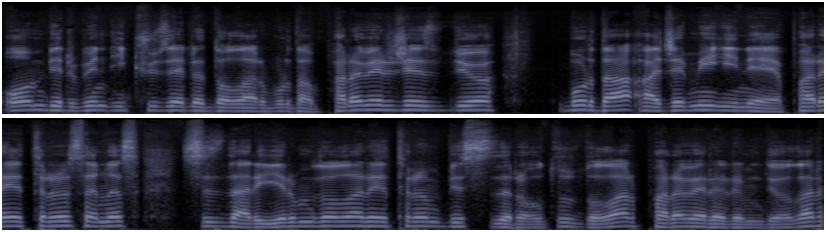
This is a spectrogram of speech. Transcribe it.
11.250 dolar buradan para vereceğiz diyor. Burada acemi iğneye para yatırırsanız sizler 20 dolar yatırın biz sizlere 30 dolar para verelim diyorlar.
